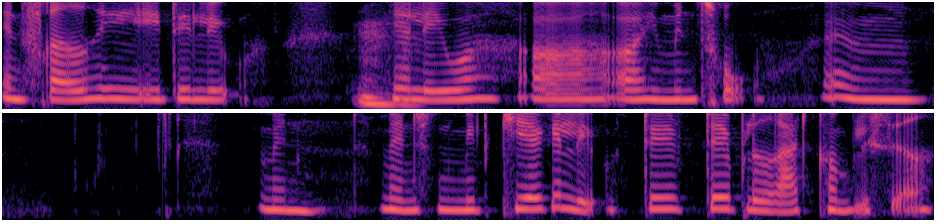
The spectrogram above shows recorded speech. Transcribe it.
en fred i, i det liv, Mm. jeg lever, og, og i min tro. Øhm, men men sådan mit kirkeliv, det, det er blevet ret kompliceret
